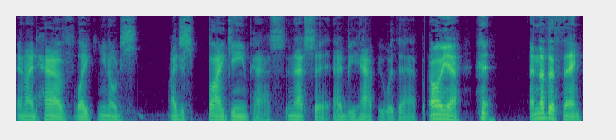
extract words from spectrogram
and I'd have like you know, just I just buy Game Pass and that's it. I'd be happy with that. Oh yeah, another thing.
